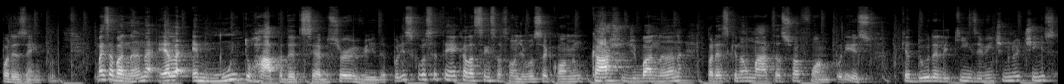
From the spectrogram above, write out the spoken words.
por exemplo. Mas a banana, ela é muito rápida de ser absorvida. Por isso que você tem aquela sensação de você come um cacho de banana, parece que não mata a sua fome. Por isso, porque dura ali 15, 20 minutinhos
